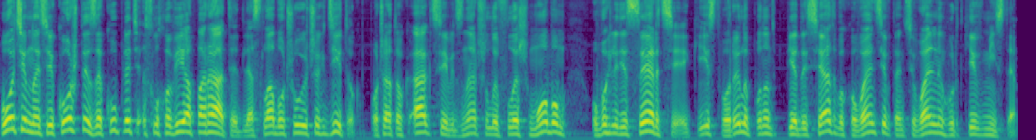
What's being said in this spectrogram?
Потім на ці кошти закуплять слухові апарати для слабочуючих діток. Початок акції відзначили флешмобом у вигляді серця, які створили понад 50 вихованців танцювальних гуртків міста.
